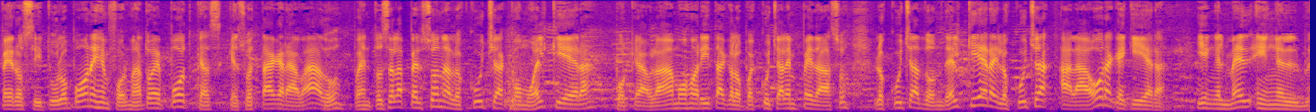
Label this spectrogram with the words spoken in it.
Pero si tú lo pones en formato de podcast, que eso está grabado, pues entonces la persona lo escucha como él quiera, porque hablábamos ahorita que lo puede escuchar en pedazos, lo escucha donde él quiera y lo escucha a la hora que quiera. Y en el, en el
